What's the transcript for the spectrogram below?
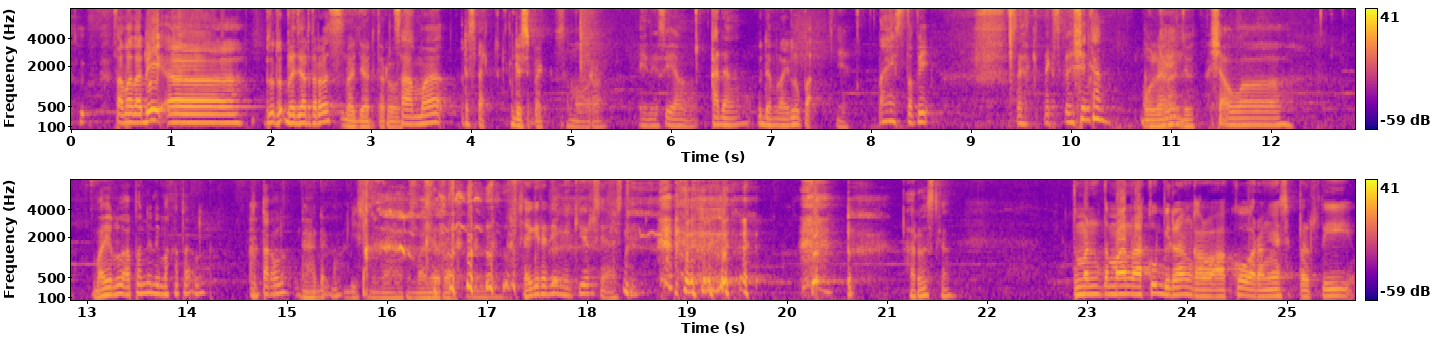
Sama tadi eh belajar terus. Belajar terus. Sama respect. Respect. sama orang. Ini sih yang kadang udah mulai lupa. Ya. Nice, tapi next, next question kan. Boleh Oke. lanjut. Insya Allah. Bayu lu apa nih lima kata lu? Tentang lu? Gak ada gue. Bismillahirrahmanirrahim. Saya kira tadi mikir sih Asti. Harus kan. Teman-teman aku bilang kalau aku orangnya seperti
